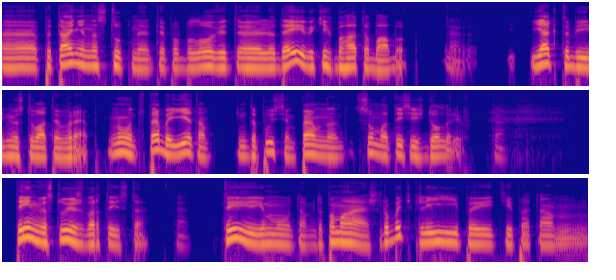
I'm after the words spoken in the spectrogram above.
Е, питання наступне, типу, було від е, людей, в яких багато бабок. Так. Е, Як тобі інвестувати в реп? Ну, от в тебе є там, ну, допустим, певна сума тисяч доларів. Так. Ти інвестуєш в артиста. Ти йому там допомагаєш робити кліпи, типу, там,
